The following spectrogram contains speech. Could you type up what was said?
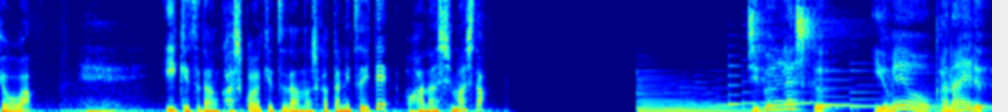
今日は、えー、いい決断、賢い決断の仕方についてお話ししました。自分らしく夢を叶える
